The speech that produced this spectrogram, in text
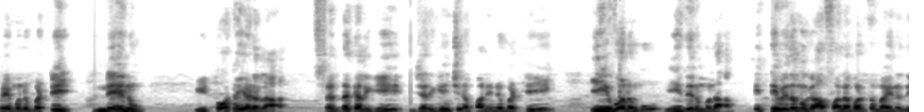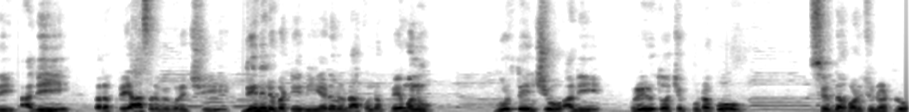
ప్రేమను బట్టి నేను ఈ తోట ఎడల శ్రద్ధ కలిగి జరిగించిన పనిని బట్టి ఈ వనము ఈ దినమున ఇట్టి విధముగా ఫలభరితమైనది అని తన ప్రయాసను వివరించి దీనిని బట్టి నీ ఎడలో నాకున్న ప్రేమను గుర్తించు అని ప్రియుడితో చెప్పుటకు సిద్ధపడుచున్నట్లు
